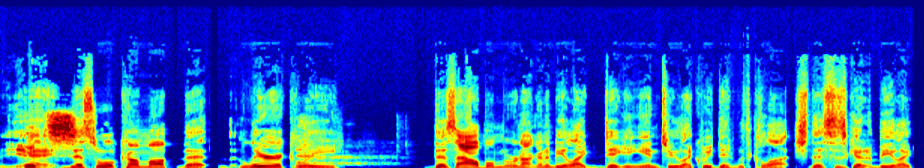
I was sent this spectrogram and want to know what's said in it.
yeah, this will come up that lyrically, this album we're not going to be like digging into like we did with Clutch. This is going to be like,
